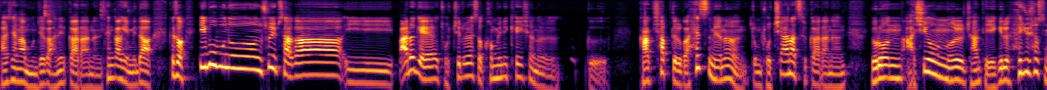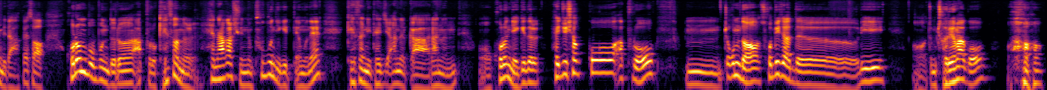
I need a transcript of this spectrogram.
발생한 문제가 아닐까라는 생각입니다. 그래서 이 부분은 수입사가 이 빠르게 조치를 해서 커뮤니케이션을 그 각 샵들과 했으면은 좀 좋지 않았을까라는 이런 아쉬움을 저한테 얘기를 해주셨습니다. 그래서 그런 부분들은 앞으로 개선을 해나갈 수 있는 부분이기 때문에 개선이 되지 않을까라는 어, 그런 얘기들 해주셨고 앞으로 음, 조금 더 소비자들이 어, 좀 저렴하고 어,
